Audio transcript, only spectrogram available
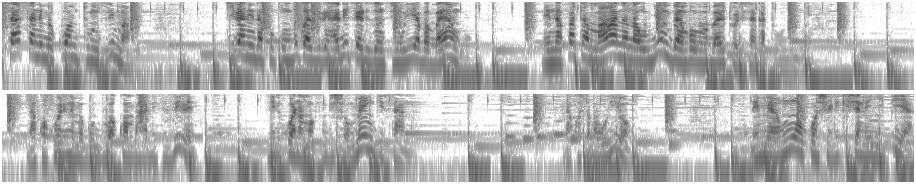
sasa nimekuwa mtu mzima, kila ninapokumbuka zile hadithi alizonisimulia baba yangu, ninapata maana na ujumbe ambao baba yetu alitaka tuujue. Na kwa kweli nimegundua kwamba hadithi zile zilikuwa na mafundisho mengi sana, na kwa sababu hiyo nimeamua kuwashirikisha ninyi pia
